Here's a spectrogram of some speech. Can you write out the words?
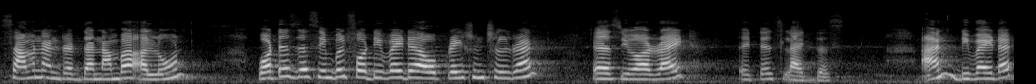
700 the number alone. What is the symbol for divider operation children? Yes, you are right. It is like this. And divided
